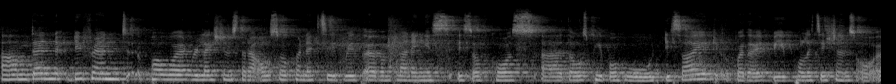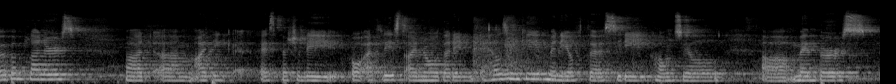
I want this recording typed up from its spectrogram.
Um, then different power relations that are also connected with urban planning is, is of course uh, those people who decide, whether it be politicians or urban planners. But um, I think especially, or at least I know that in Helsinki, many of the city council uh, members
